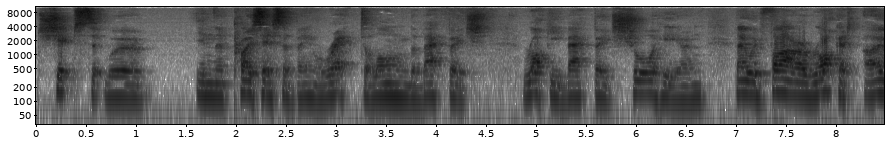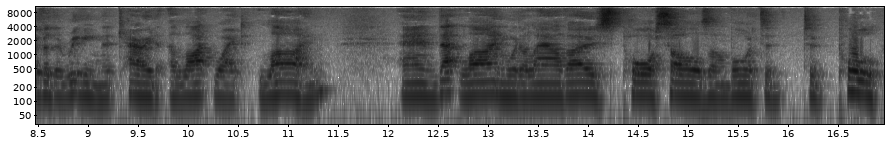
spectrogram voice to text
ships that were in the process of being wrecked along the back beach, rocky back beach shore here, and they would fire a rocket over the rigging that carried a lightweight line, and that line would allow those poor souls on board to, to pull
